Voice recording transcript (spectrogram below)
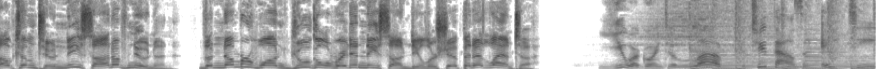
Welcome to Nissan of Newnan, the number one Google rated Nissan dealership in Atlanta. You are going to love the 2018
